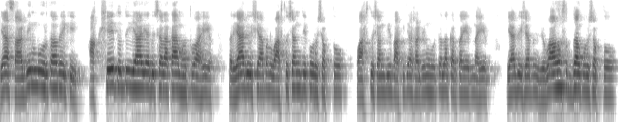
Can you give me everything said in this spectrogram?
या साडेतीन मुहूर्तापैकी अक्षय तृतीया या दिवसाला काय महत्त्व आहे? तर या दिवशी आपण वास्तुशांती करू शकतो. वास्तुशांती बाकीच्या साडेतीन मुहूर्ताला करता येत नाही. या दिवशी आपण विवाहसुद्धा करू शकतो.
